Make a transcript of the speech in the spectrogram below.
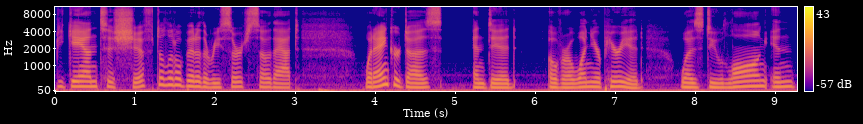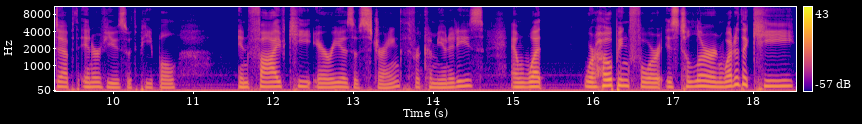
began to shift a little bit of the research so that what Anchor does and did over a one year period was do long, in depth interviews with people in five key areas of strength for communities. And what we're hoping for is to learn what are the key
